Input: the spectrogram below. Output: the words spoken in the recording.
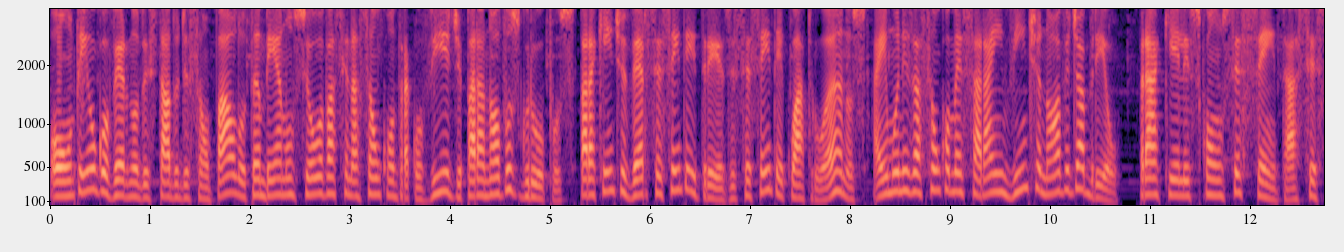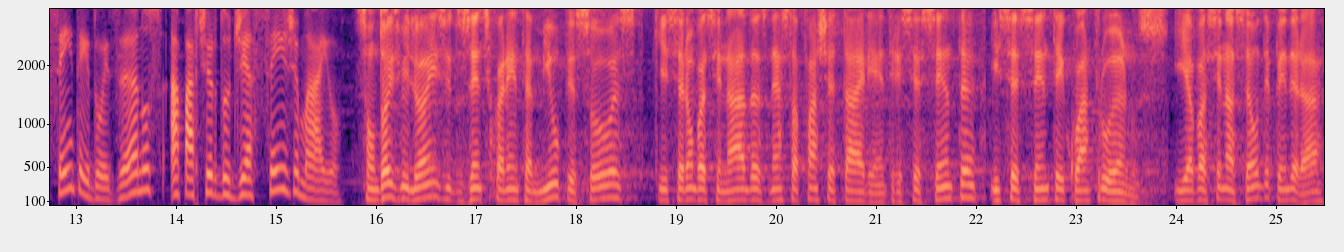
Ontem, o governo do estado de São Paulo também anunciou a vacinação contra a Covid para novos grupos. Para quem tiver 63 e 64 anos, a imunização começará em 29 de abril. Para aqueles com 60 a 62 anos, a partir do dia 6 de maio. São 2 milhões e 240 mil pessoas que serão vacinadas nesta faixa etária entre 60 e 64 anos. E a vacinação dependerá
